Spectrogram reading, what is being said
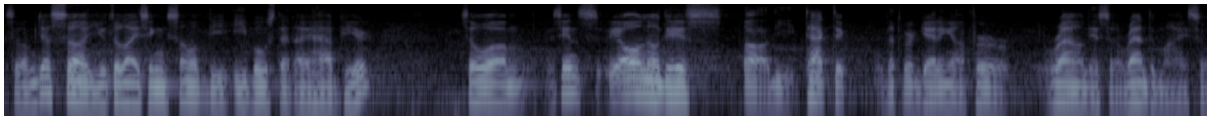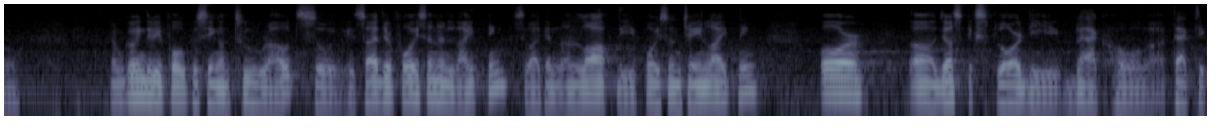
So I'm just uh, utilizing some of the evos that I have here. So um, since we all know this, uh, the tactic that we're getting uh, per round is uh, randomized. So I'm going to be focusing on two routes. So it's either poison and lightning, so I can unlock the poison chain lightning, or uh, just explore the black hole uh, tactic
